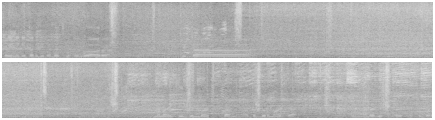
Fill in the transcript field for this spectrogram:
Kali ini kita di pantai Teluk Uber. Kita menaiki jembatan atau dermaga yang ada di pantai Teluk Uber.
